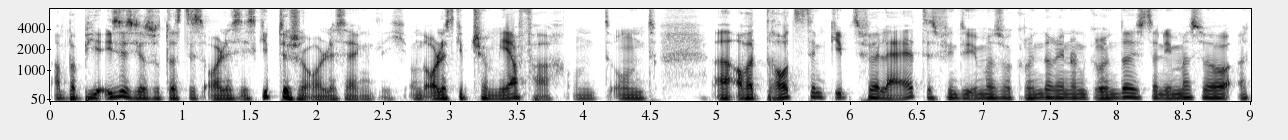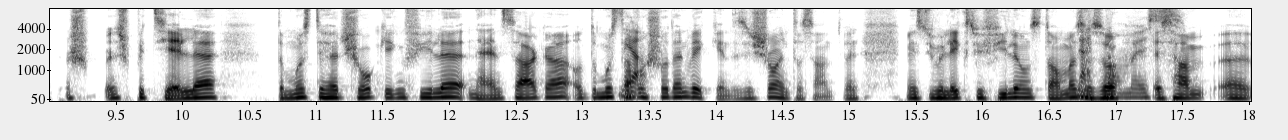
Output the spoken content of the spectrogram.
Am Papier ist es ja so, dass das alles, es gibt ja schon alles eigentlich und alles gibt schon mehrfach und, und äh, aber trotzdem gibt's für Leute, das finde ich immer so Gründerinnen und Gründer, ist dann immer so eine sp- spezielle, da musst du halt schon gegen viele Neinsager und du musst Ja. einfach schon deinen Weg gehen. Das ist schon interessant, weil wenn du überlegst, wie viele uns damals, Na, also damals. es haben äh,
